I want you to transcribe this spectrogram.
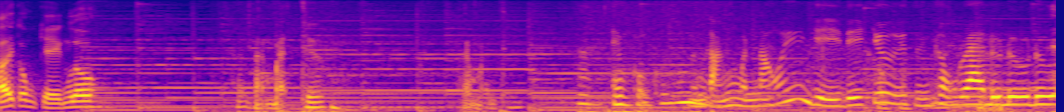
tới công chuyện luôn. Tặng bạn trước tặng bạn trước. À, em cũng có món mình tặng mình nói gì đi chứ không ra đưa đưa đưa.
